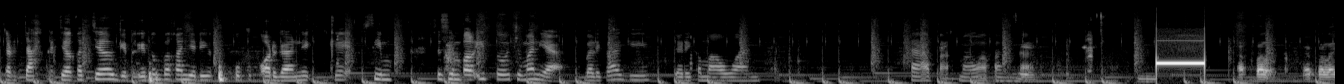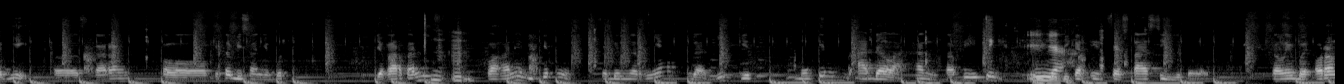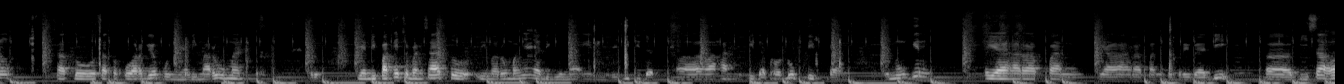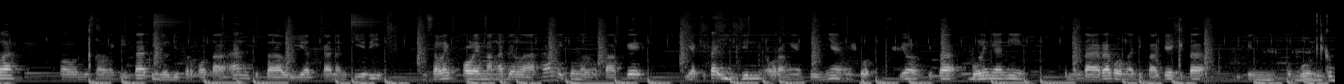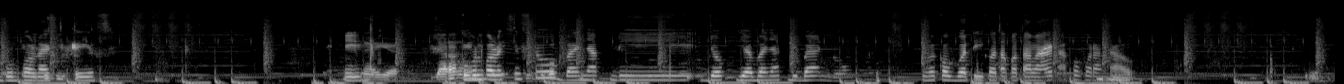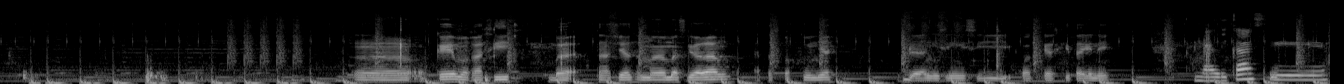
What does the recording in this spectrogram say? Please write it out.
cercah kecil-kecil gitu. Itu bahkan jadi pupuk organik kayak sim sesimpel itu cuman ya balik lagi dari kemauan. Kita apa mau apa enggak. Apal apalagi uh, sekarang kalau kita bisa nyebut Jakarta nih mm -mm. lahannya dikit nih. Sebenarnya nggak dikit mungkin ada lahan tapi itu iya. dijadikan investasi gitu loh. Misalnya orang satu satu keluarga punya lima rumah. Yang dipakai cuma satu lima rumahnya nggak digunain tidak uh, lahan tidak produktif kan. Dan mungkin ya harapan ya harapan pribadi uh, bisa lah kalau misalnya kita tinggal di perkotaan kita lihat kanan kiri misalnya kalau emang ada lahan itu nggak kepake ya kita izin orang yang punya untuk yo kita boleh nggak nih? Sementara kalau nggak dipakai kita bikin kebun. hmm, kebun kolektif. Nih. Nah, iya. jarang kebun kolektif tuh banyak di Jogja banyak di Bandung cuma kalau buat di kota-kota lain aku kurang tahu Uh, Oke, okay, makasih Mbak Tasya sama Mas Galang atas waktunya udah ngisi-ngisi podcast kita ini. Kembali kasih.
